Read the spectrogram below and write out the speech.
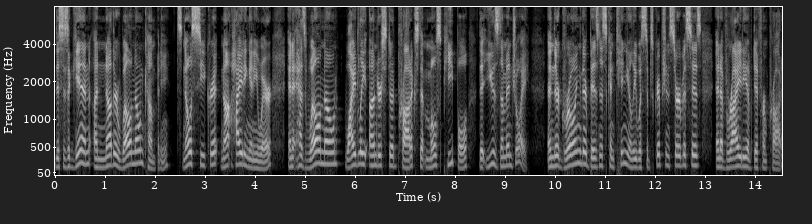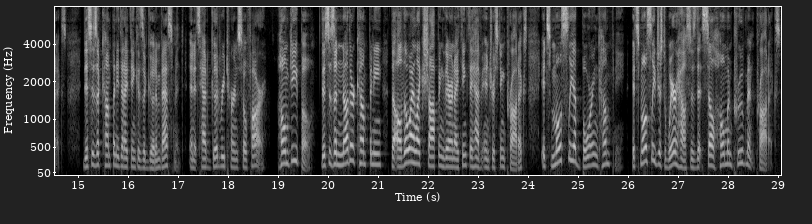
this is again another well known company. It's no secret, not hiding anywhere, and it has well known, widely understood products that most people that use them enjoy and they're growing their business continually with subscription services and a variety of different products. This is a company that I think is a good investment, and it's had good returns so far. Home Depot. This is another company that, although I like shopping there and I think they have interesting products, it's mostly a boring company. It's mostly just warehouses that sell home improvement products.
